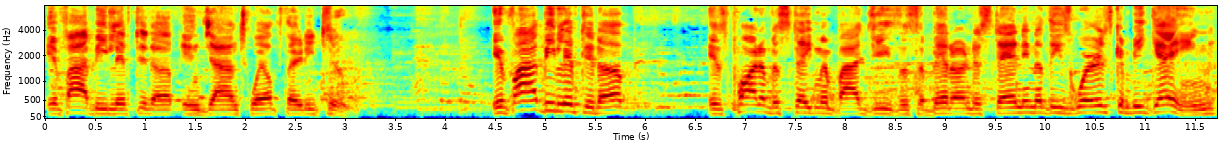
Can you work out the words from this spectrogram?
If I be lifted up in John 12 32? If I be lifted up, is part of a statement by Jesus. A better understanding of these words can be gained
